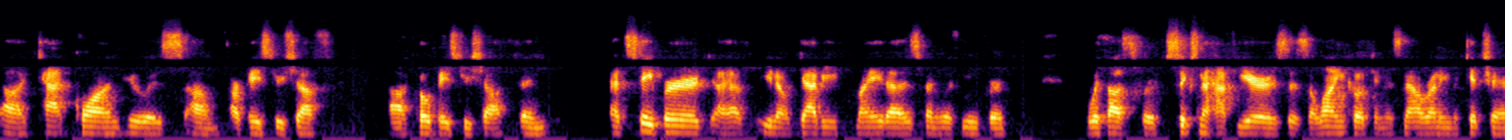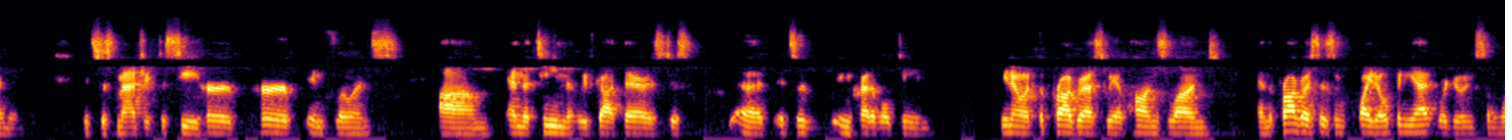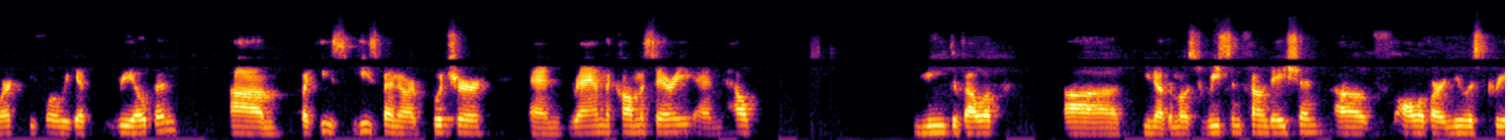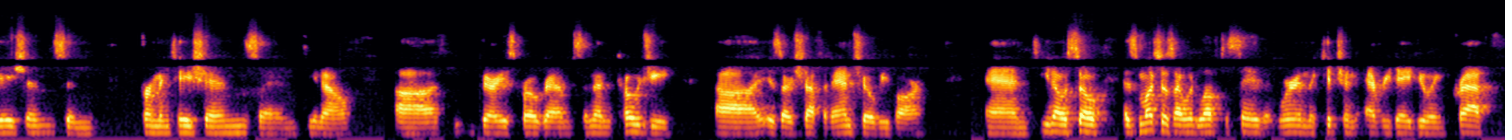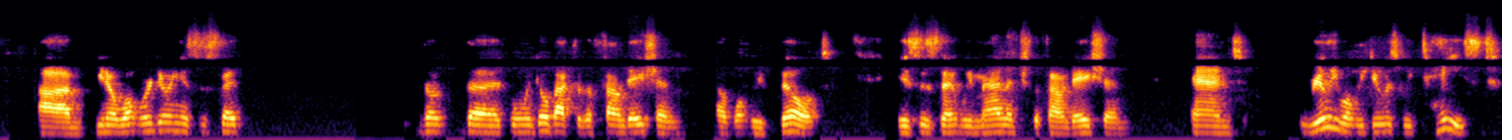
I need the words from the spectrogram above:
uh, Kat Kwan, who is um, our pastry chef, uh, co-pastry chef, and at Statebird, I have, you know, Gabby Maeda has been with me for, with us for six and a half years as a line cook and is now running the kitchen. And it's just magic to see her, her influence. Um, and the team that we've got there is just, uh, it's an incredible team. You know, at the progress, we have Hans Lund, and the progress isn't quite open yet. We're doing some work before we get reopened. Um, but he's, he's been our butcher and ran the commissary and helped me develop, uh, you know, the most recent foundation of all of our newest creations and fermentations and, you know, uh, various programs. And then Koji uh, is our chef at Anchovy Bar. And, you know, so as much as I would love to say that we're in the kitchen every day doing prep, um, you know, what we're doing is, is that the, the, when we go back to the foundation of what we've built is is that we manage the foundation. And really what we do is we taste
